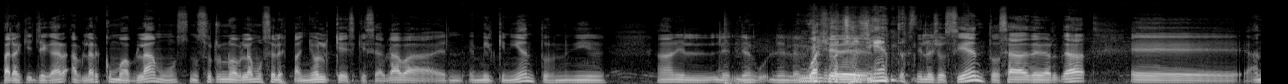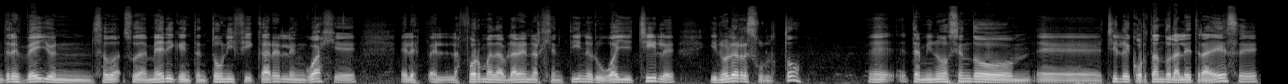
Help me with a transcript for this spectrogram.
para que llegar a hablar como hablamos, nosotros no hablamos el español que, que se hablaba en, en 1500, ni, ah, ni, el, lenguaje de 800. De, 800. O sea, de verdad. Eh, Andrés Bello en Sudamérica intentó unificar el lenguaje la forma de hablar en Argentina, Uruguay y Chile y no le resultó. Eh, terminó siendo eh, Chile cortando la letra S,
